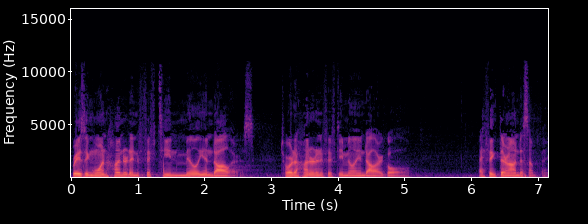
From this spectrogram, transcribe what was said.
raising $115 million toward a $150 million goal. I think they're onto something.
